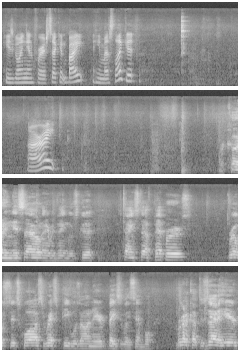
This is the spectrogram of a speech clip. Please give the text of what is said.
He's going in for a second bite. He must like it. All right. We're cutting this out. Everything looks good. Italian stuffed peppers, roasted squash. The recipe was on there. Basically simple. We're gonna cut this out of here.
